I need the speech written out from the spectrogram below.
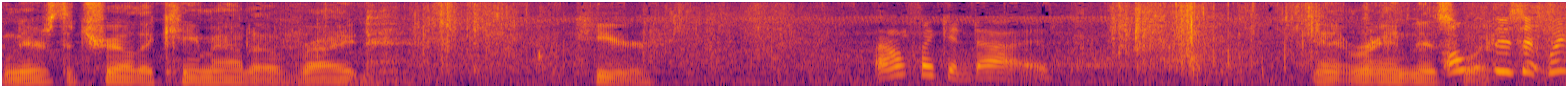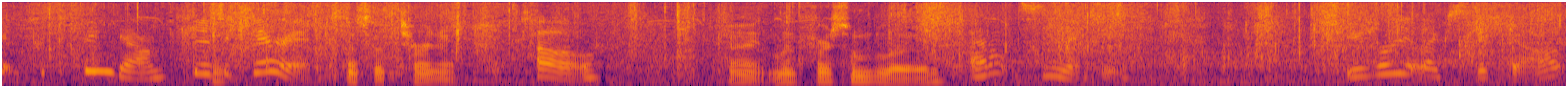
And there's the trail they came out of right here. I don't think it died. And it ran this Oh, way. there's a wait. Put the thing down. There's a carrot. That's a turnip. Oh, All right, look for some blood. I don't see anything. Usually it like sticks out.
